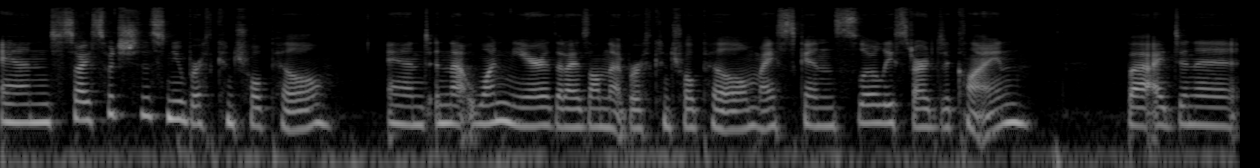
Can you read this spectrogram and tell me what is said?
And so I switched to this new birth control pill, and in that one year that I was on that birth control pill, my skin slowly started to decline, but I didn't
